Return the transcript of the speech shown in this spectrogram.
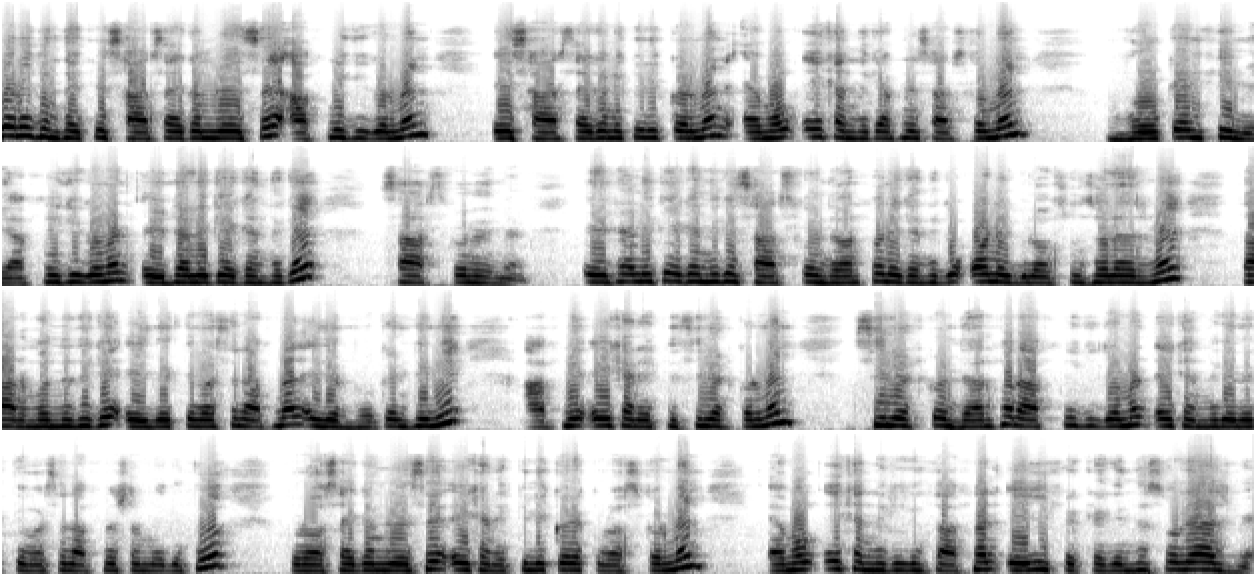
করে কিন্তু একটি সার্চ আইকন রয়েছে, আপনি কি করবেন, এই সার্চ আইকনে ক্লিক করবেন এবং এখান থেকে আপনি সার্চ করবেন ব্রোকেন টিভি আপনি কি করবেন, এইটা লিখে এখান থেকে সার্চ করে দিবেন এইটা লিখে এখান থেকে সার্চ করে দেওয়ার পর এখান থেকে অনেকগুলো অপশন চলে আসবে। তার মধ্যে থেকে এই দেখতে পাচ্ছেন আপনার এই যে ব্রোকেন টিভি আপনি এখানে একটু সিলেক্ট করবেন। সিলেক্ট করে দেওয়ার পর আপনি কি করবেন? এখান থেকে দেখতে পাচ্ছেন আপনার সামনে কিন্তু ক্রস আইকন রয়েছে। এখানে ক্লিক করে ক্রস করবেন এবং এখান থেকে কিন্তু আপনার এই ইফেক্টটা কিন্তু চলে আসবে।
